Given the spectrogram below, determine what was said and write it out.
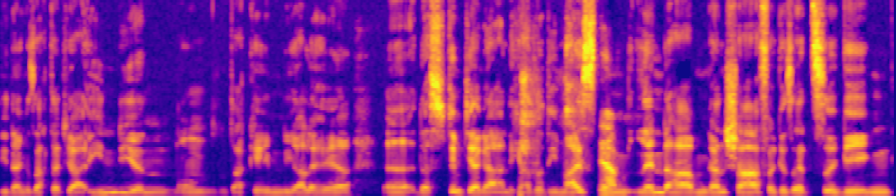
die dann gesagt hat, ja, Indien, ne, da kämen die alle her. Äh, das stimmt ja gar nicht. Also die meisten ja. Länder haben ganz scharfe Gesetze gegen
